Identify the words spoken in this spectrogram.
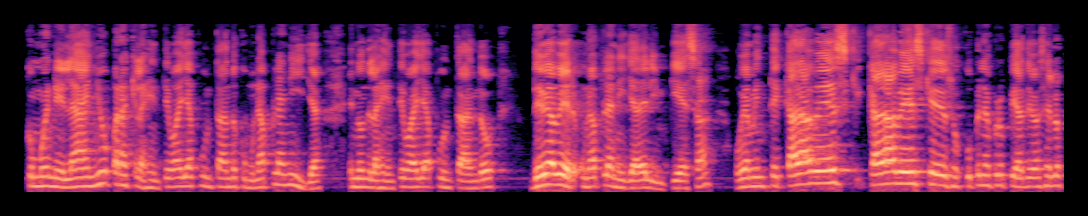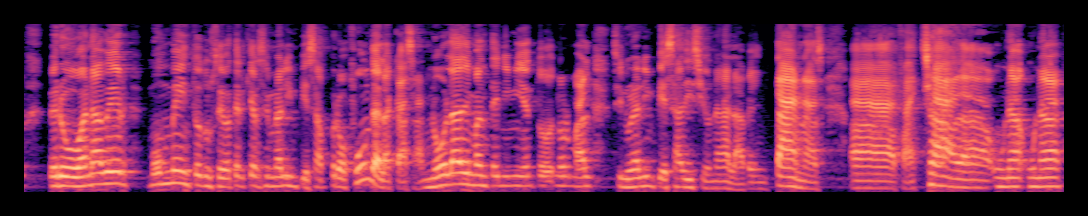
como en el año para que la gente vaya apuntando como una planilla en donde la gente vaya apuntando. Debe haber una planilla de limpieza, Obviamente, cada vez, cada vez que desocupen la propiedad debe hacerlo, pero van a haber momentos donde usted va a tener que hacer una limpieza profunda de la casa, no la de mantenimiento normal, sino una limpieza adicional a ventanas, a fachada, una,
